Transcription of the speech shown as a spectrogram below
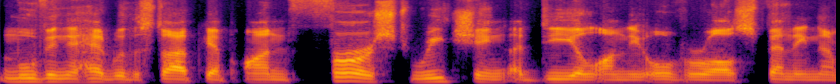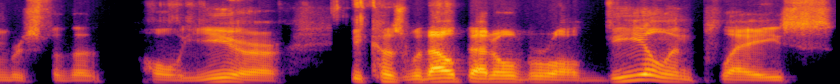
moving ahead with the stopgap on first reaching a deal on the overall spending numbers for the whole year. Because without that overall deal in place,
